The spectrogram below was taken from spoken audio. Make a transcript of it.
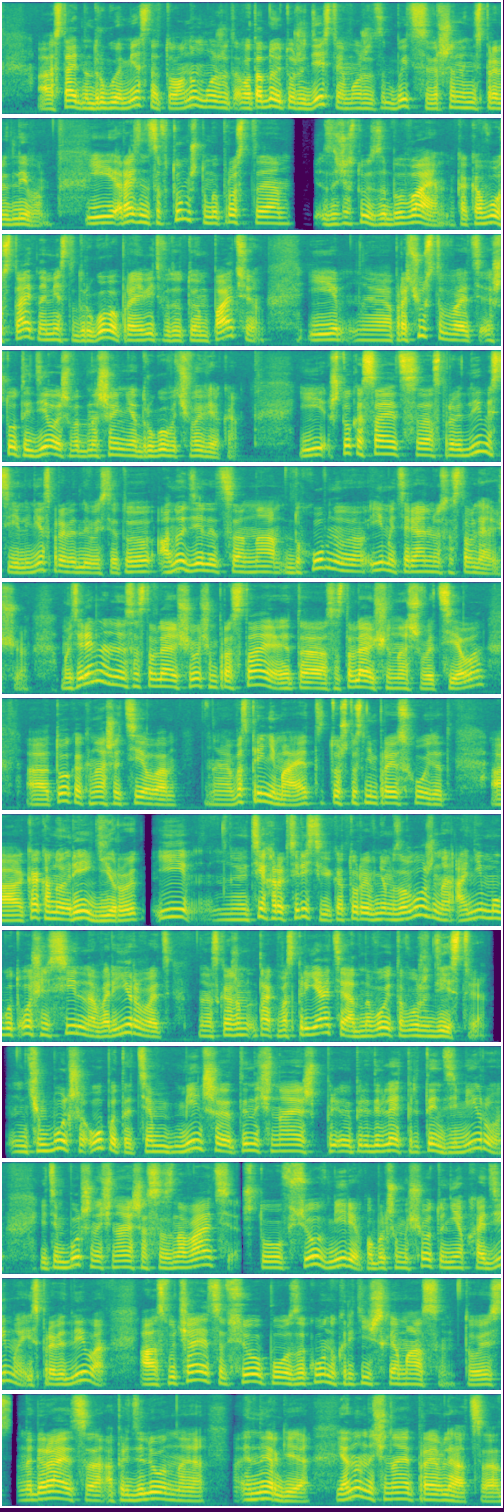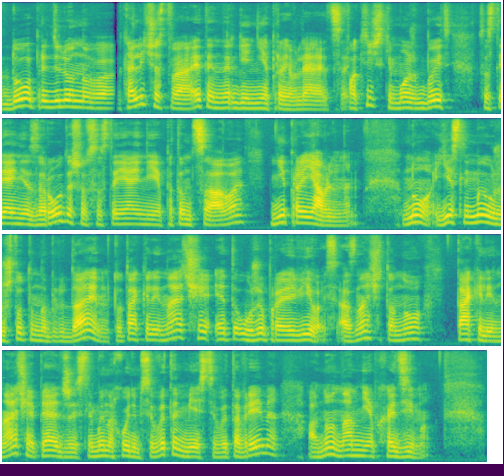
ставить на другое место, то оно может, вот одно и то же действие может быть совершенно несправедливым. И разница в том, что мы просто зачастую забываем, каково стать на место другого, проявить вот эту эмпатию и э, прочувствовать, что ты делаешь в отношении другого человека. И что касается справедливости или несправедливости, то оно делится на духовную и материальную составляющую. Материальная составляющая очень простая, это составляющая нашего тела, а, то, как наше тело э, воспринимает то, что с ним происходит, а, как оно реагирует. И э, те характеристики, которые в нем заложены, они могут очень сильно варьировать, э, скажем так, восприятие одного и того же действия чем больше опыта, тем меньше ты начинаешь предъявлять претензии миру, и тем больше начинаешь осознавать, что все в мире по большому счету необходимо и справедливо, а случается все по закону критической массы. То есть набирается определенная энергия, и она начинает проявляться. До определенного количества эта энергия не проявляется. Фактически может быть в состоянии зародыша, в состоянии потенциала непроявленным. Но если мы уже что-то наблюдаем, то так или иначе это уже проявилось. А значит оно так или иначе, опять же, если мы находимся в этом месте, в это время, оно нам необходимо.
